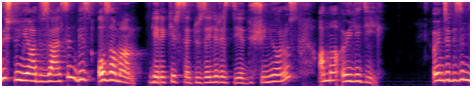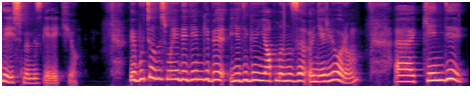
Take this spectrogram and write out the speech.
Dış dünya düzelsin biz o zaman gerekirse düzeliriz diye düşünüyoruz ama öyle değil. Önce bizim değişmemiz gerekiyor. Ve bu çalışmayı dediğim gibi 7 gün yapmanızı öneriyorum. Ee, kendi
